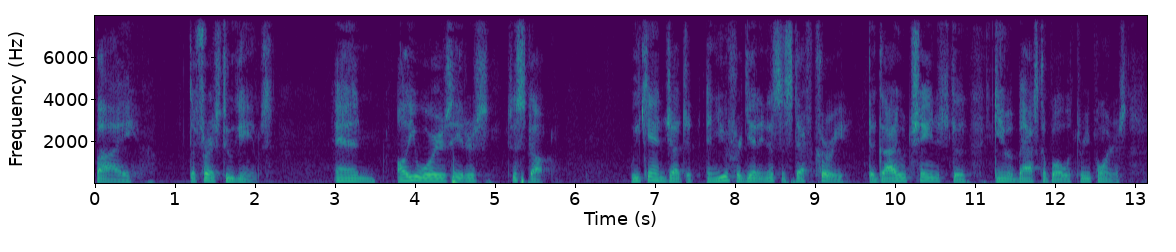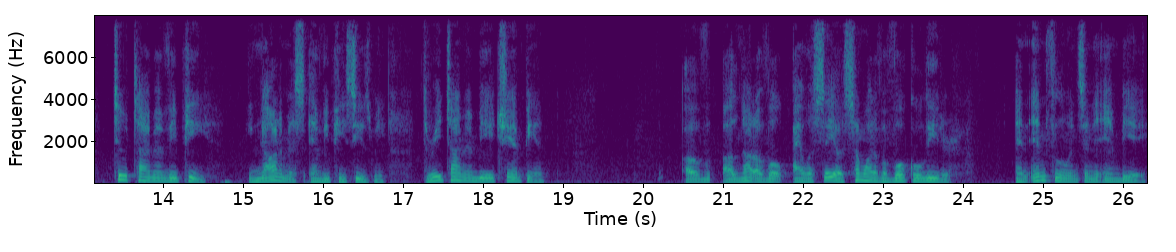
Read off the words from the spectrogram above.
by the first two games. And all you Warriors haters, just stop. We can't judge it. And you're forgetting this is Steph Curry, the guy who changed the game of basketball with three pointers. Two time MVP, anonymous MVP, excuse me, three time NBA champion. Of uh, not a vote, I would say a somewhat of a vocal leader, an influence in the NBA.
